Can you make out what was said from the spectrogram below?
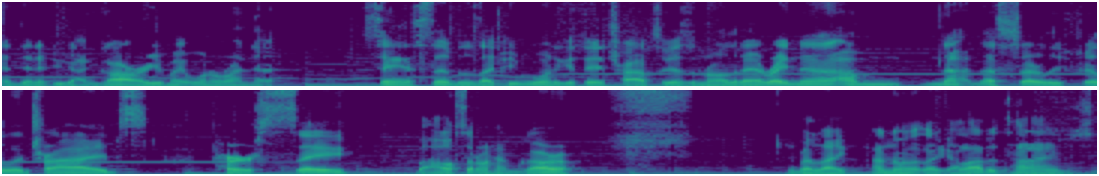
And then if you got Gaara, you might want to run the Sand Siblings. Like people want to get their tribes together and all of that. Right now, I'm not necessarily feeling tribes per se, but I also don't have Gaara. But like I know, like a lot of times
